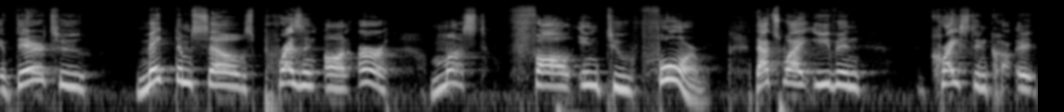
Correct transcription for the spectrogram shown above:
if they're to make themselves present on earth, must fall into form. That's why even Christ, incar- uh,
